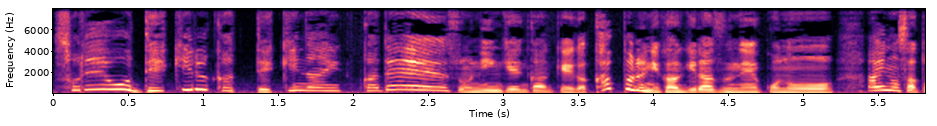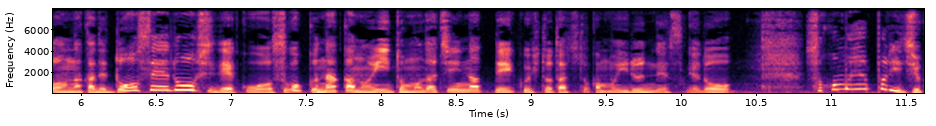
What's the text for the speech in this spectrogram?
それをできるかできないかでその人間関係がカップルに限らずねこの愛の里の中で同性同士でこうすごく仲のいい友達になっていく人たちとかもいるんですけどそこもやっぱり自己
